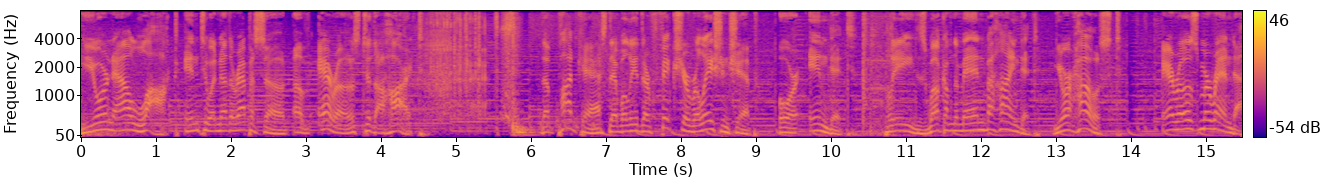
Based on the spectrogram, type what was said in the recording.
You're now locked into another episode of Arrows to the Heart, the podcast that will either fix your relationship or end it. Please welcome the man behind it, your host, Arrows Miranda.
